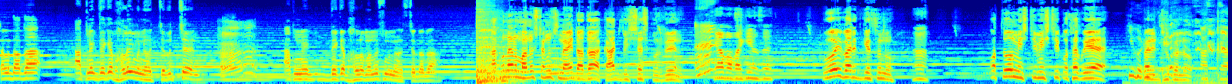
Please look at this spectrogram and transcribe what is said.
তাহলে দাদা আপনাকে দেখে ভালোই মনে হচ্ছে বুঝছেন? আপনি দেখে ভালো মানুষ মনে হচ্ছে দাদা। এখন আর মানুষ টানুষ নাই দাদা। কাক বিশ্বাস করবেন? বাবা কি হয়েছে? ওই বাড়িতে গেছুনু হ্যাঁ। কত মিষ্টি মিষ্টি কথা কয়ে বাড়িতে ঢুকলো। আচ্ছা।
